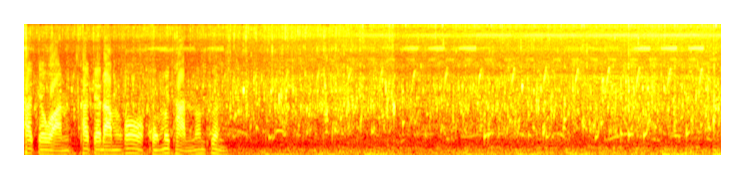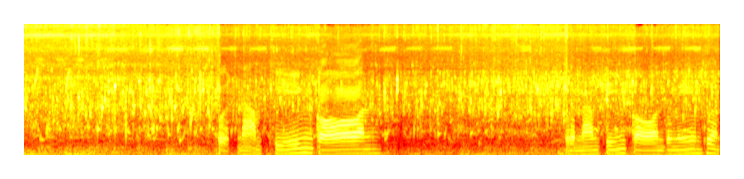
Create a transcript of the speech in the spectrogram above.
ถ้าจะหวานถ้าจะดำก็คงไม่ทันนั่นเพื่อนเปิดน้ำทิ้งก่อน เปิดน้ำทิ้งก่อนตรงนี้เพื่อน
